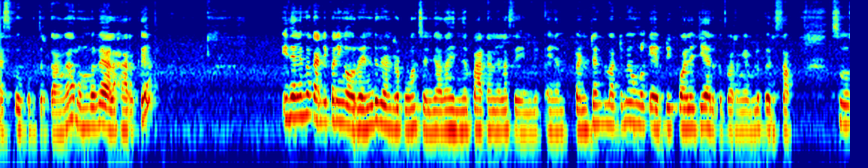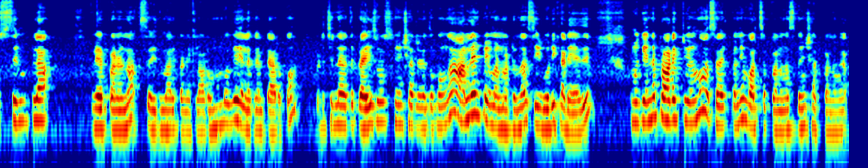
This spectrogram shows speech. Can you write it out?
எஸ்கு கொடுத்துருக்காங்க. ரொம்பவே அழகாக இருக்குது இது எல்லாமே கண்டிப்பாக நீங்கள் ஒரு ரெண்டு ரெண்டரை பவுன் செஞ்சால் தான் இந்த பேட்டர்ன்லாம் செய்ய முடியும். ஏன்னா பென்டென்ட் மட்டுமே உங்களுக்கு எப்படி குவாலிட்டியாக இருக்குது பாருங்கள் எவ்வளோ பெருசாக ஸோ சிம்பிளாக வேர் பண்ணணும் ஸோ இது மாதிரி பண்ணிக்கலாம். ரொம்பவே எலகண்ட்டாக இருக்கும். பிடிச்சிருந்தா வந்து ப்ரைஸும் ஸ்க்ரீன்ஷாட் எடுத்துக்கோங்க. ஆன்லைன் பேமெண்ட் மட்டும்தான் சிஓடி கிடையாது. உங்களுக்கு என்ன ப்ராடக்ட் வேணுமோ அதை செலக்ட் பண்ணி வாட்ஸ்அப் பண்ணுங்கள் ஸ்க்ரீன்ஷாட் பண்ணுங்கள்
